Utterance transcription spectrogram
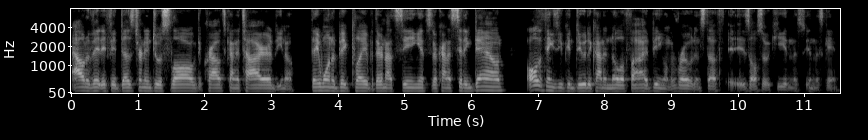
out of it, if it does turn into a slog, the crowd's kind of tired. You know, they want a big play, but they're not seeing it, so they're kind of sitting down. All the things you can do to kind of nullify being on the road and stuff is also a key in this in this game.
